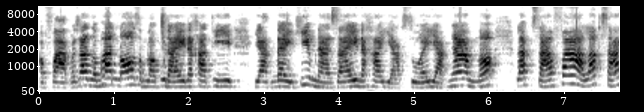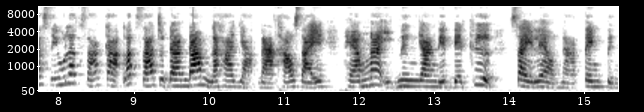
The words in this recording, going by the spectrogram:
กับฝากประชาสัมพันธ์เนาะสำหรับผู้ใดนะคะ ที่อยากได้ครีมหนาไซส์นะคะ อยากสวยอยากงามเนาะรักษาฝ้ารักษาสิว รักษากะ รักษาจุดด่างดำนะคะ อยากดาขาวใส แถมมาอีกหนึ่งอย่างเด็ดๆคือ ใส่แล้วหนาเต็งตึง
